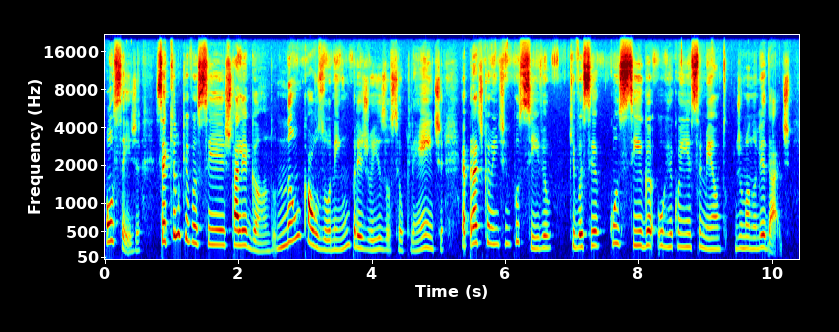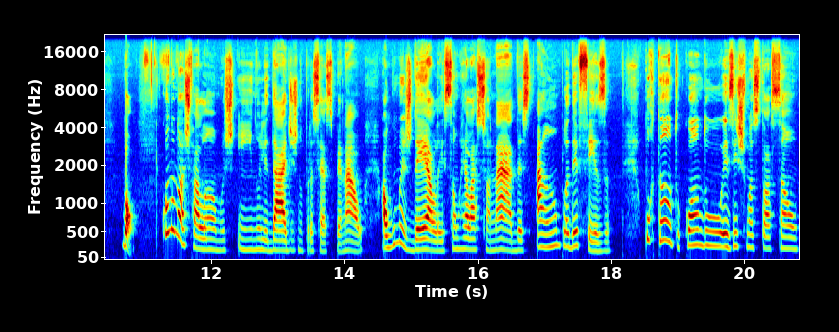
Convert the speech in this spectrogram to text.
ou seja, se aquilo que você está alegando não causou nenhum prejuízo ao seu cliente, é praticamente impossível que você consiga o reconhecimento de uma nulidade. Bom, quando nós falamos em nulidades no processo penal, algumas delas são relacionadas à ampla defesa. Portanto, quando existe uma situação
